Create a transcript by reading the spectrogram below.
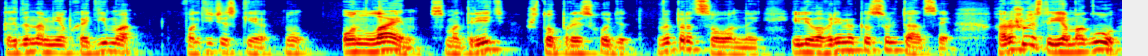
когда нам необходимо фактически ну, онлайн смотреть, что происходит в операционной или во время консультации. Хорошо, если я могу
